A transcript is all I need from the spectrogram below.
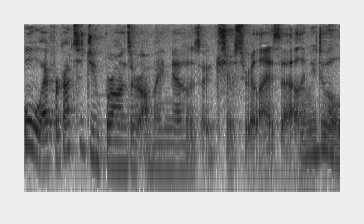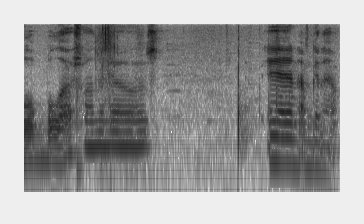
Oh, I forgot to do bronzer on my nose. I just realized that. Let me do a little blush on the nose. And I'm gonna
